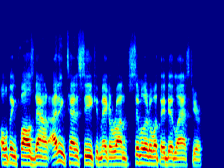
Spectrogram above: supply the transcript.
whole thing falls down, I think Tennessee could make a run similar to what they did last year.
